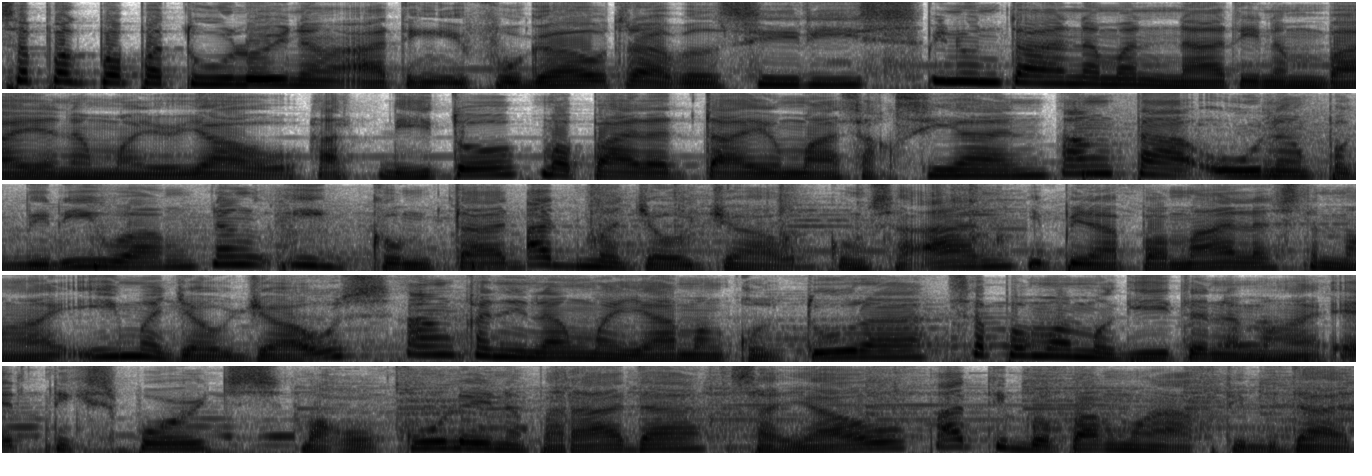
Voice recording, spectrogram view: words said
Sa pagpapatuloy ng ating Ifugao Travel Series, pinuntahan naman natin ang bayan ng Mayoyaw at dito mapalad tayo masaksihan ang taunang pagdiriwang ng Igkumtad at Majawjaw kung saan ipinapamalas ng mga Imajawjaws ang kanilang mayamang kultura sa pamamagitan ng mga ethnic sports, makukulay na parada, sayaw at iba pang mga aktibidad.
